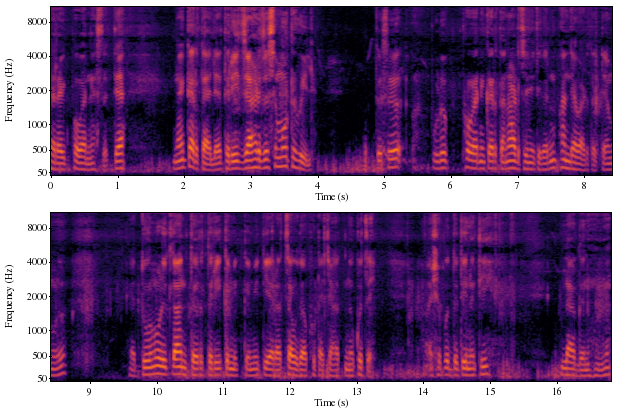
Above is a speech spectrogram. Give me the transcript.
ठराविक फवारण्या असतात. त्या नाही करता आल्या तरी झाड जसं मोठं होईल तसं पुढं फवारणी करताना अडचण येते कारण फांद्या वाढतात. त्यामुळं या दोन ओळीतलं अंतर तरी कमीत कमी तेरा चौदा फुटाच्या आत नकोच आहे. अशा पद्धतीनं ती लागण होणं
